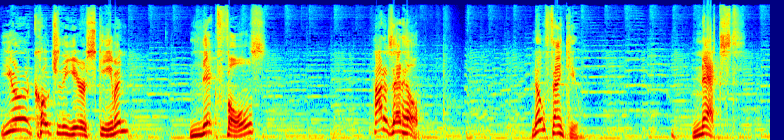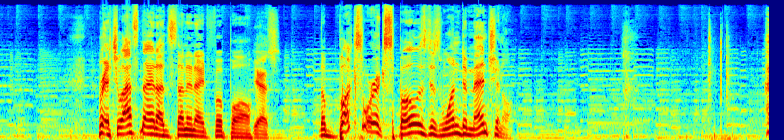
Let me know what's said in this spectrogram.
You're a coach of the year scheming. Nick Foles. How does that help? No, thank you. Next. Rich, last night on Sunday Night Football, yes, the Bucks were exposed as one-dimensional.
